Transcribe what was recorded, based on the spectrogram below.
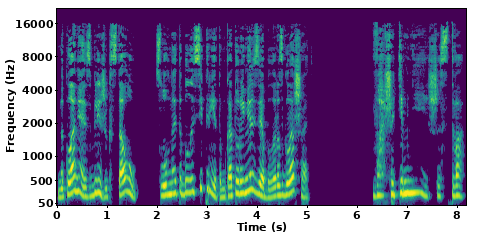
наклоняясь ближе к столу, словно это было секретом, который нельзя было разглашать. Ваше темнейшество!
